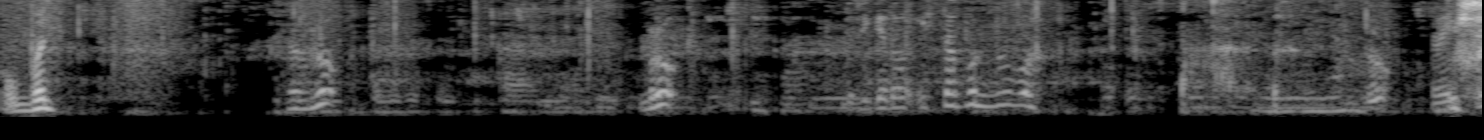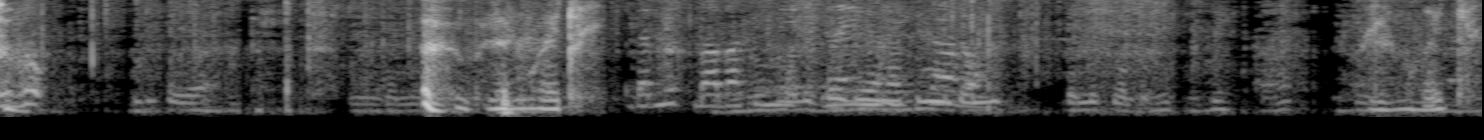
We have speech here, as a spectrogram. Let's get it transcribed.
Uban. Kasi kitong isa po bro. Isa. Ah, Balan mga idol. Damit babasin mo. Balan mga idol.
